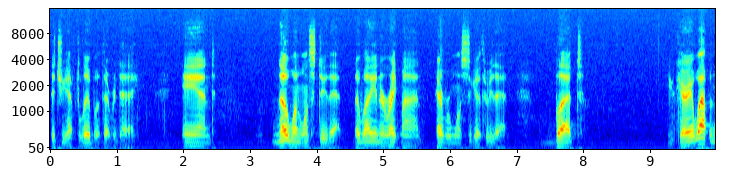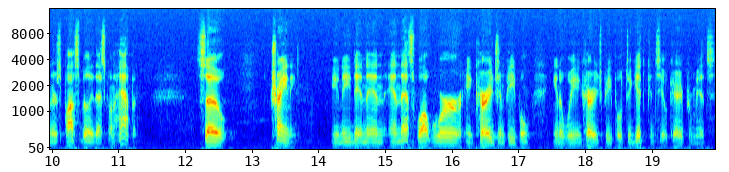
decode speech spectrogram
that you have to live with every day. And no one wants to do that. Nobody in their right mind ever wants to go through that. But you carry a weapon, there's a possibility that's going to happen. So, training. You need, and, and, and that's what we're encouraging people. You know, we encourage people to get concealed carry permits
